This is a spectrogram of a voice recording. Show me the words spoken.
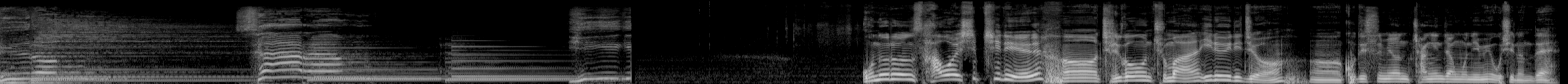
그런 사람이길 오늘은 4월 17일 어, 즐거운 주말 일요일이죠. 어, 곧 있으면 장인 장모님이 오시는데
